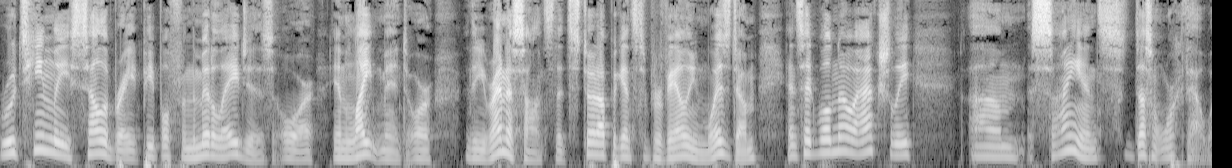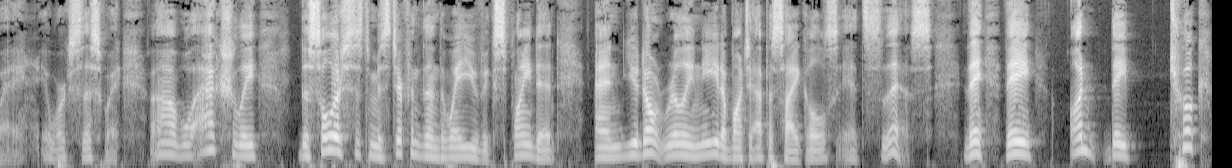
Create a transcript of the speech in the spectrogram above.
routinely celebrate people from the Middle Ages or Enlightenment or the Renaissance that stood up against the prevailing wisdom and said, well, no, actually, um, science doesn't work that way. It works this way. Uh, well, actually, the solar system is different than the way you've explained it, and you don't really need a bunch of epicycles. It's this. They they un, they took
